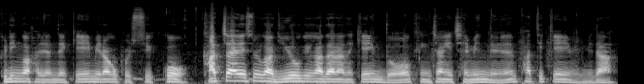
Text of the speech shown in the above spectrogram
그림과 관련된 게임이라고 볼 수 있고 가짜 예술가 뉴욕에 가다라는 게임도 굉장히 재밌는 파티 게임입니다.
